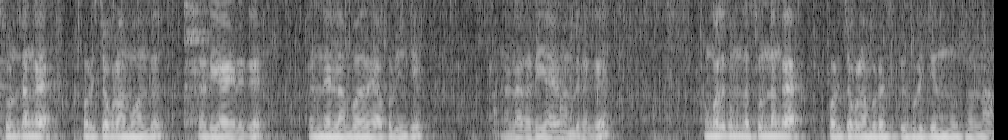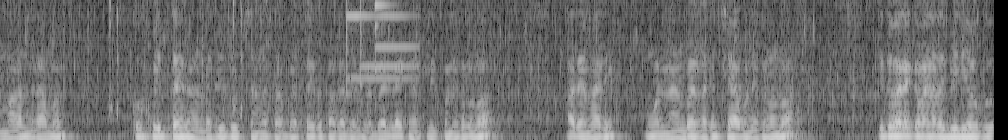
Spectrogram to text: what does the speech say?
சுண்டங்க பொரிச்ச குழம்பு வந்து ரெடியாக இருக்குது எண்ணெய் வேறையாக புரிஞ்சு நல்லா ரெடியாகி வந்திருக்கு. உங்களுக்கும் இந்த சுண்டங்க பொரிச்ச குழம்பு ரெசிபி பிடிச்சிருந்து சொன்னால் மறந்துடாமல் குக் வித் ரெண்டு யூடியூப் சேனலை சப்ஸ்கிரைப் செய்து பக்கத்தில் இருக்கிற பெல் ஐக்கனை கிளிக் பண்ணிக்கொள்ளுங்க. அதே மாதிரி உங்களோட நண்பர்களுக்கும் ஷேர் பண்ணிக்கொள்ளுங்க. இதுவரைக்கும் எனது வீடியோவுக்கு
